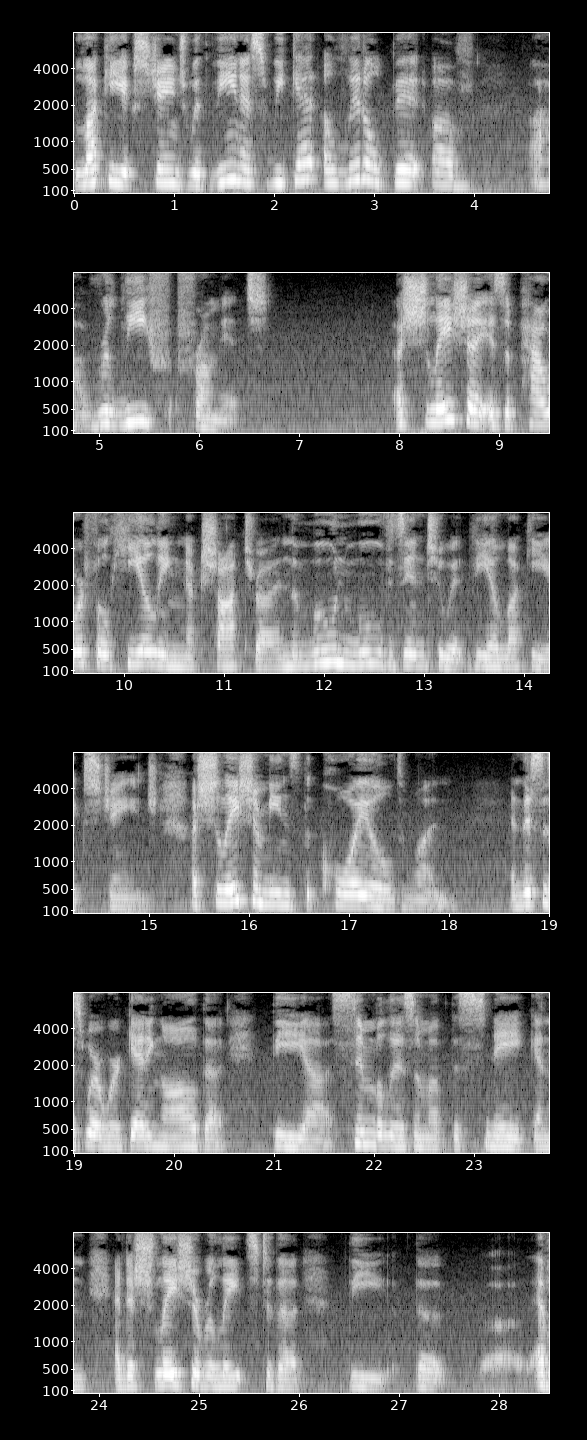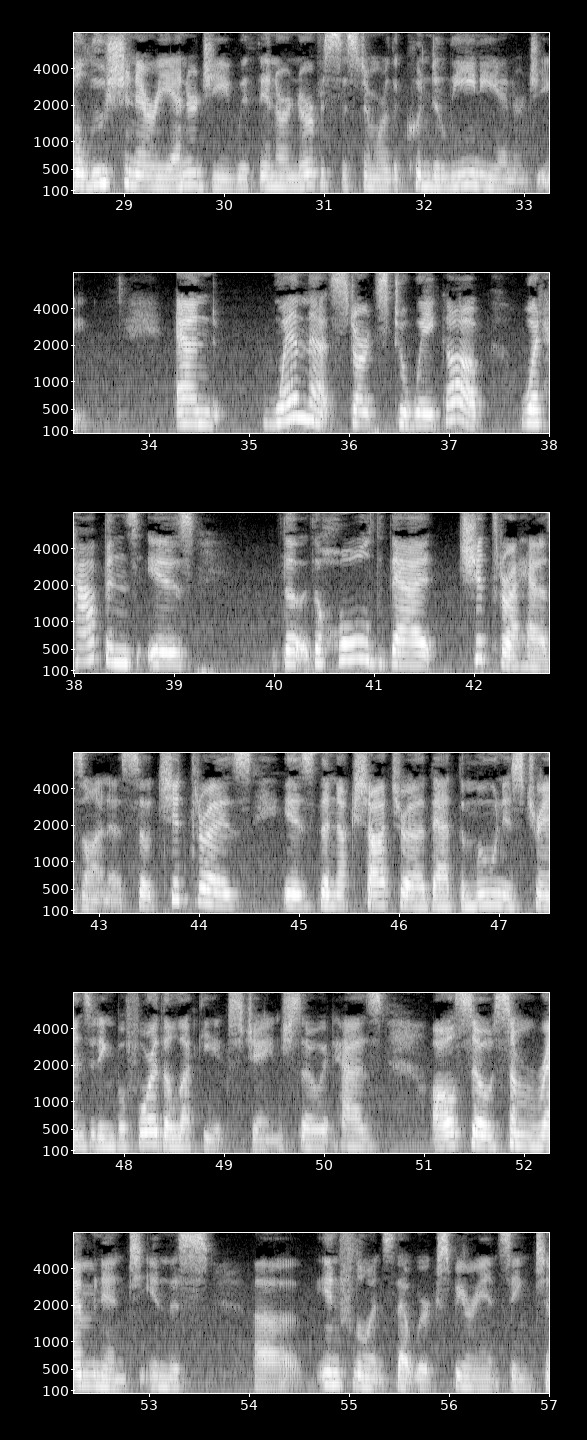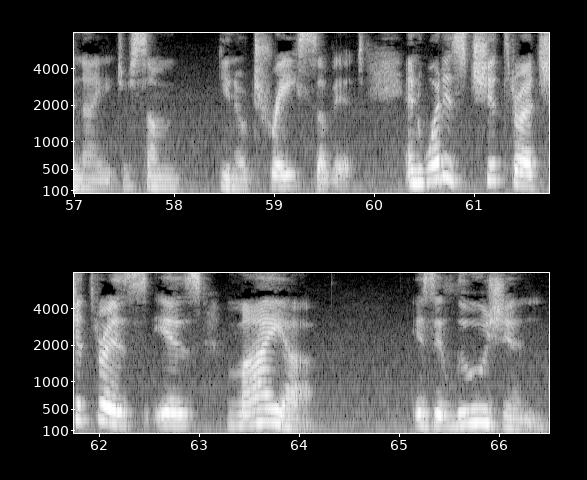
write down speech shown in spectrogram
lucky exchange with Venus, we get a little bit of uh, relief from it. Ashlesha is a powerful healing nakshatra, and the moon moves into it via lucky exchange. Ashlesha means the coiled one. And this is where we're getting all the the uh, symbolism of the snake, and and Ashlesha relates to the the the uh, evolutionary energy within our nervous system or the kundalini energy. And when that starts to wake up, what happens is the the hold that Chitra has on us. So Chitra is is the nakshatra that the moon is transiting before the lucky exchange. So it has also some remnant in this uh, influence that we're experiencing tonight, or some you know trace of it. And what is Chitra? Chitra is is Maya, is illusion.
